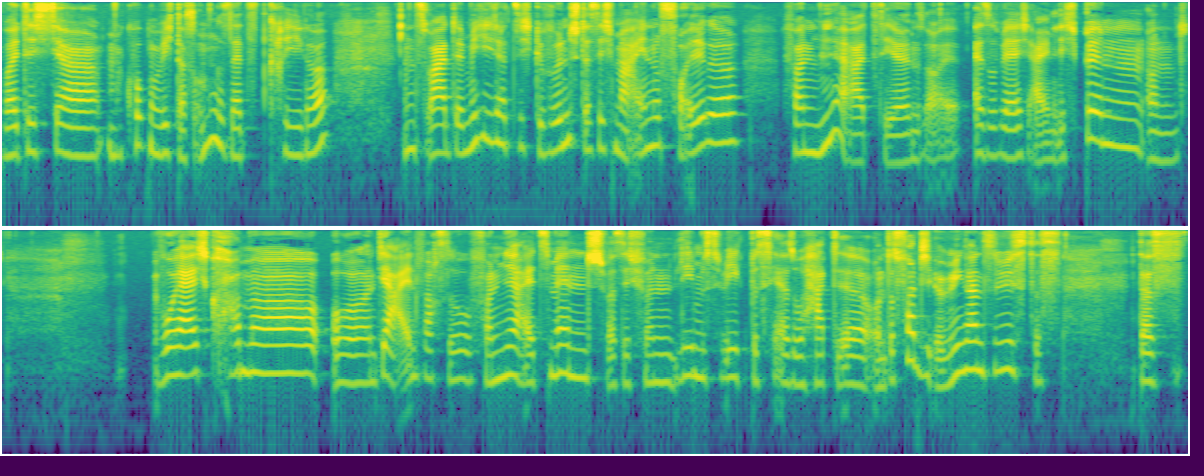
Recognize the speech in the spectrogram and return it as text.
Wollte ich ja mal gucken, wie ich das umgesetzt kriege. Und zwar, der Michi hat sich gewünscht, dass ich mal eine Folge von mir erzählen soll. Also wer ich eigentlich bin und woher ich komme und ja, einfach so von mir als Mensch, was ich für einen Lebensweg bisher so hatte. Und das fand ich irgendwie ganz süß, dass, dass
